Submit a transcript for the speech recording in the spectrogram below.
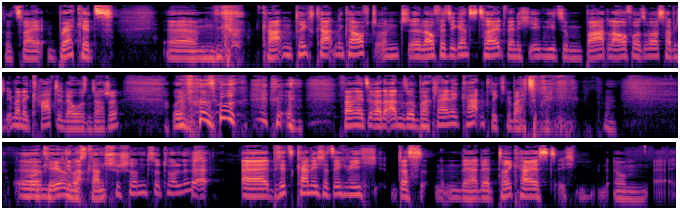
so zwei Brackets ähm, Kartentrickskarten gekauft und äh, laufe jetzt die ganze Zeit, wenn ich irgendwie zum Bad laufe oder sowas, habe ich immer eine Karte in der Hosentasche und versuche, fange jetzt gerade an, so ein paar kleine Kartentricks mir beizubringen. Ähm, Okay, und genau- was kannst du schon so Tolles? äh, bis jetzt kann ich tatsächlich, das, der, der Trick heißt, ich, um, äh,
